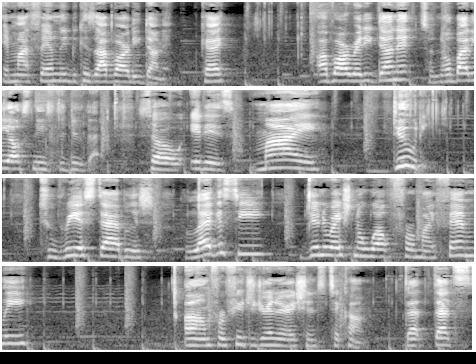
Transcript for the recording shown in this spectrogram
in my family because I've already done it. Okay? I've already done it, so nobody else needs to do that. So it is my duty to reestablish legacy, generational wealth for my family, um, for future generations to come. That that's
